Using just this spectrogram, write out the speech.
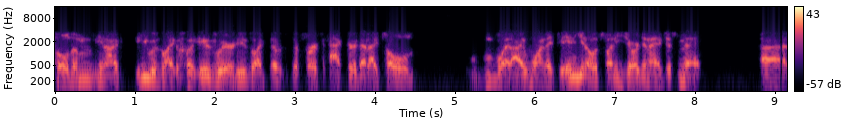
told him, you know, I, he was like, it was weird. He was like the, the first actor that I told what I wanted to. And you know, it's funny. George and I had just met, uh,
